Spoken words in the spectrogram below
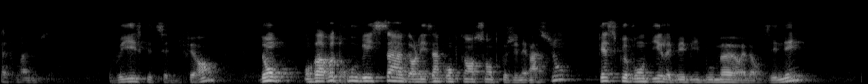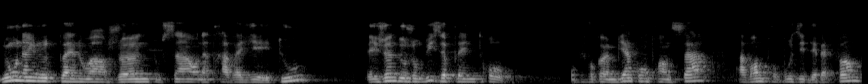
92 ans. Vous voyez que c'est différent. Donc on va retrouver ça dans les incompréhensions entre générations. Qu'est-ce que vont dire les baby boomers et leurs aînés? Nous, on a une autre pain noire jeune, tout ça, on a travaillé et tout. Les jeunes d'aujourd'hui se plaignent trop. Donc il faut quand même bien comprendre ça avant de proposer des réformes.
